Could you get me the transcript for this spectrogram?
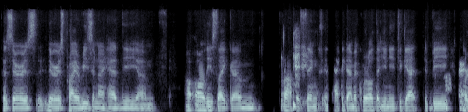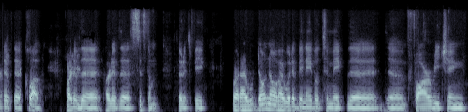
because there is there is probably a reason I had the um, all these like um, proper things in the academic world that you need to get to be part of the club, part of the part of the system, so to speak. But I don't know if I would have been able to make the the far-reaching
